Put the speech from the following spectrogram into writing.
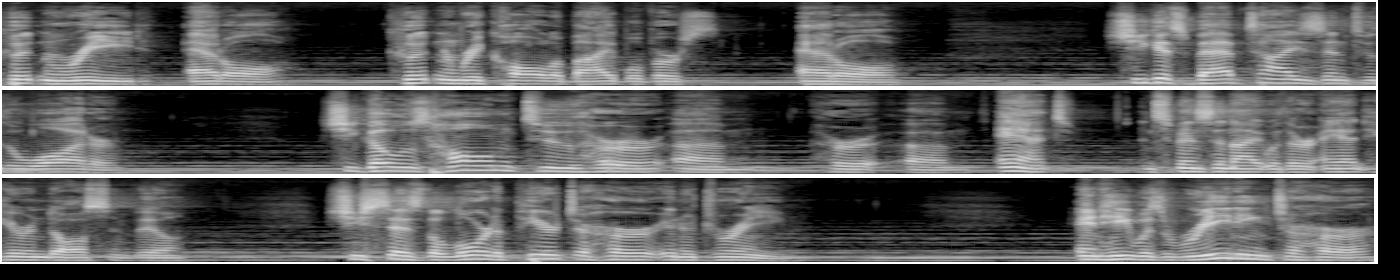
couldn't read at all, couldn't recall a Bible verse at all. She gets baptized into the water. She goes home to her, um, her um, aunt and spends the night with her aunt here in Dawsonville. She says the Lord appeared to her in a dream and he was reading to her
